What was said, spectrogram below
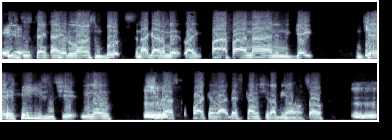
yeah. these just came down here to learn some books, and I got them at like five five nine in the gate, and Jazzy Keys and shit. You know, mm-hmm. shootouts in the parking lot. That's the kind of shit I be on. So, mm-hmm.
